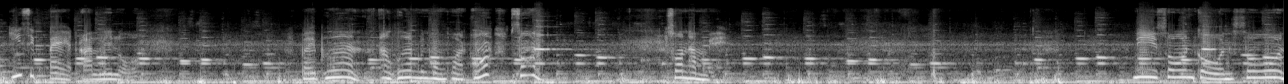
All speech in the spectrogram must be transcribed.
28 อันเลยเหรอ ไปเพื่อนเอาเพื่อนเป็นของขวัญอ๋อซ่อน ซ่อนทำไงนี่ซ่อนก่อนซ่อน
